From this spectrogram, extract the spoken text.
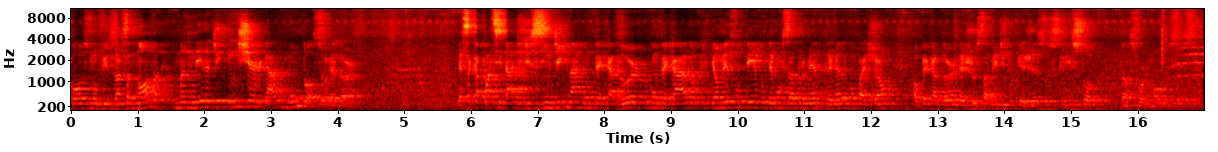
cosmovisão, essa nova maneira de enxergar o mundo ao seu redor essa capacidade de se indignar com o pecador, com o pecado, e ao mesmo tempo demonstrar tremenda, tremenda compaixão ao pecador, é justamente porque Jesus Cristo transformou o seu ser.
